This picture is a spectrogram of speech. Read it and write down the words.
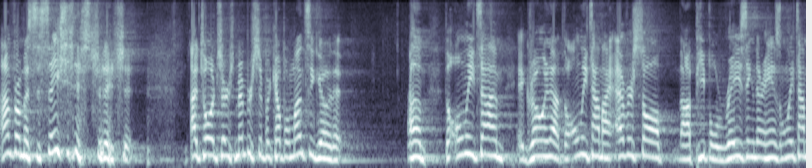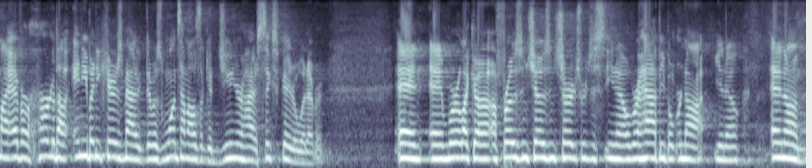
I'm from a cessationist tradition. I told church membership a couple months ago that um, the only time growing up, the only time I ever saw uh, people raising their hands, the only time I ever heard about anybody charismatic, there was one time I was like a junior high or sixth grade or whatever. And, and we're like a, a frozen chosen church. We're just, you know, we're happy, but we're not, you know. And, um,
